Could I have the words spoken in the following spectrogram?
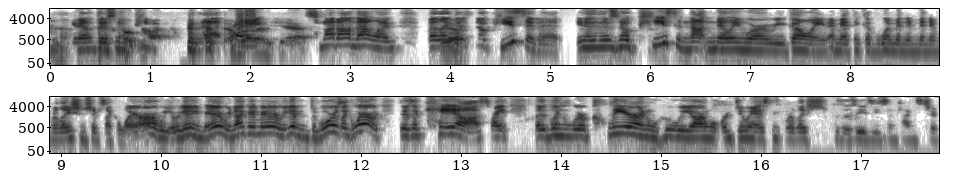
You know, there's no peace, that, right? yes. I'm not on that one, but like, yeah. there's no peace in it. You know, there's no peace in not knowing where are we're going. I mean, I think of women and men in relationships, like, where are we? Are we getting married? We're we not getting married? Are we getting divorced? Like, where? There's a chaos, right? But when we're clear on who we are and what we're doing, I just think relationships is easy sometimes to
